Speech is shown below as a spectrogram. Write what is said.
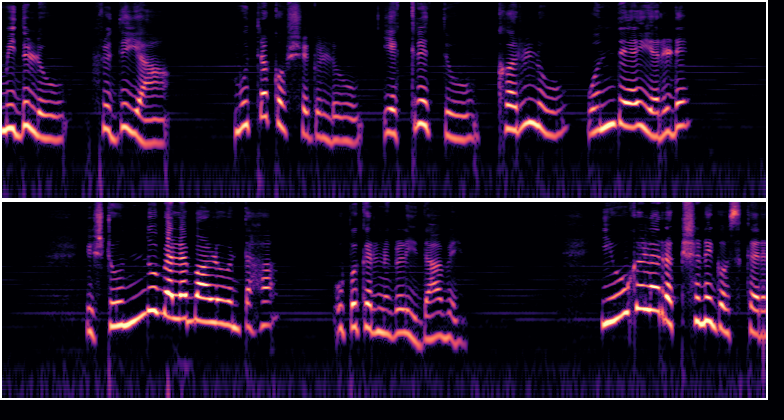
ಮಿದುಳು, ಹೃದಯ, ಮೂತ್ರಕೋಶಗಳು, ಎಕ್ರೆತ್ತು, ಕರುಳು ಒಂದೇ ಎರಡೇ. ಇಷ್ಟೊಂದು ಬೆಲೆ ಬಾಳುವಂತಹ ಉಪಕರಣಗಳಿದ್ದಾವೆ ಇವುಗಳ ರಕ್ಷಣೆಗೋಸ್ಕರ.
